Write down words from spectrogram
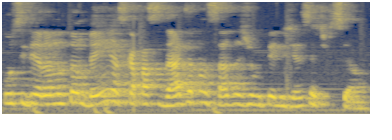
considerando também as capacidades avançadas de uma inteligência artificial.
